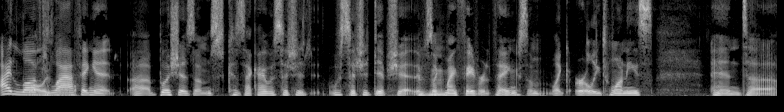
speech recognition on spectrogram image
I loved he's normal. laughing at uh, Bushisms because that guy was such a was such a dipshit. It was like my favorite thing. Some like early twenties, and uh,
